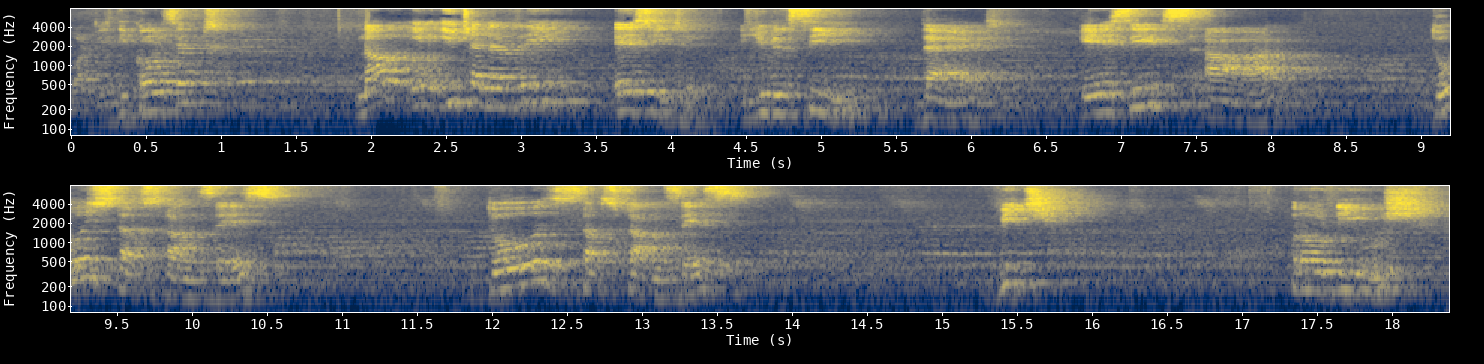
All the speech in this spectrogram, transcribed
What is the concept? Now in each and every acid you will see that acids are those substances those substances which produce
